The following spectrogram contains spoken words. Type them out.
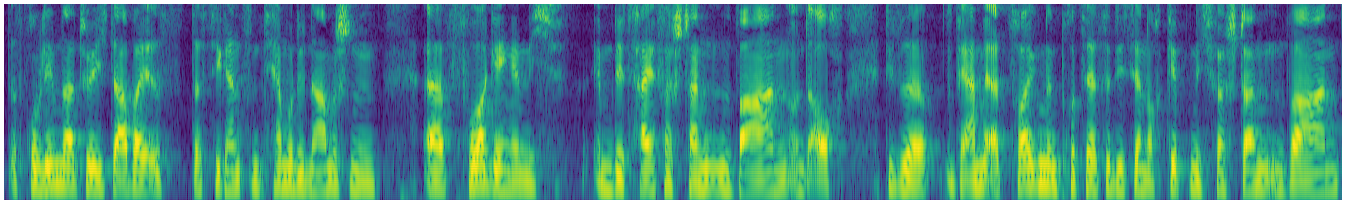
Das Problem natürlich dabei ist, dass die ganzen thermodynamischen äh, Vorgänge nicht im Detail verstanden waren und auch diese wärmeerzeugenden Prozesse, die es ja noch gibt, nicht verstanden waren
